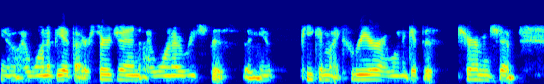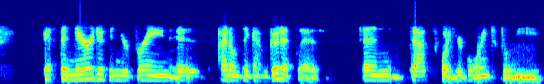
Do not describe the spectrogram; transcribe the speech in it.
You know, I want to be a better surgeon. I want to reach this, you know, peak in my career. I want to get this chairmanship. If the narrative in your brain is, I don't think I'm good at this, then that's what you're going to believe.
